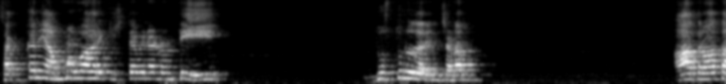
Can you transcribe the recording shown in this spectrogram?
చక్కని అమ్మవారికి ఇష్టమైనటువంటి దుస్తులు ధరించడం ఆ తర్వాత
